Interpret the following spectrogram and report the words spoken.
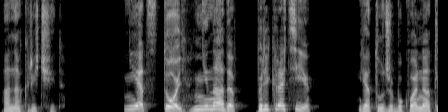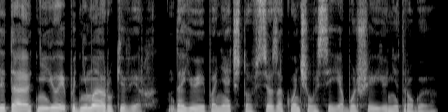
Она кричит. «Нет, стой! Не надо! Прекрати!» Я тут же буквально отлетаю от нее и поднимаю руки вверх. Даю ей понять, что все закончилось, и я больше ее не трогаю.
